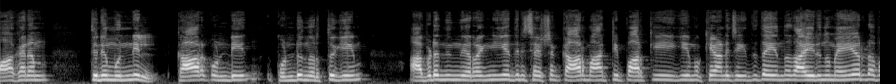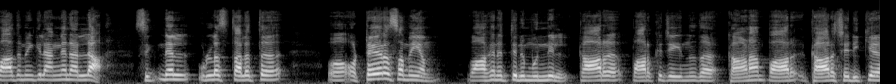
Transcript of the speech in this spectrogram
വാഹനത്തിന് മുന്നിൽ കാർ കൊണ്ടി കൊണ്ടു നിർത്തുകയും അവിടെ നിന്ന് ഇറങ്ങിയതിന് ശേഷം കാർ മാറ്റി പാർക്ക് ചെയ്യുകയും ഒക്കെയാണ് ചെയ്തത് എന്നതായിരുന്നു മേയറുടെ വാദമെങ്കിൽ അങ്ങനല്ല. സിഗ്നൽ ഉള്ള സ്ഥലത്ത് ഒട്ടേറെ സമയം വാഹനത്തിന് മുന്നിൽ കാറ് പാർക്ക് ചെയ്യുന്നത് കാണാം. പാർ കാർ ശരിക്ക്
